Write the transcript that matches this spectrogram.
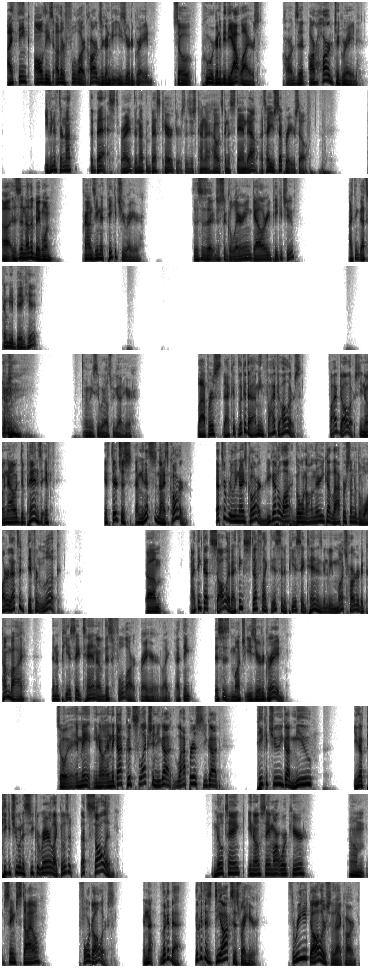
I think all these other full art cards are going to be easier to grade. So, who are going to be the outliers? Cards that are hard to grade, even if they're not the best, right? They're not the best characters. It's just kind of how it's going to stand out. That's how you separate yourself. Uh, this is another big one Crown Zenith Pikachu right here. So, this is a, just a Galarian Gallery Pikachu. I think that's going to be a big hit. Let me see what else we got here. Lapras, that could look at that. I mean, five dollars, five dollars. You know, now it depends if if they're just. I mean, that's a nice card. That's a really nice card. You got a lot going on there. You got Lapras under the water. That's a different look. Um, I think that's solid. I think stuff like this in a PSA 10 is going to be much harder to come by than a PSA 10 of this full art right here. Like, I think this is much easier to grade. So it may, you know, and they got good selection. You got Lapras, you got Pikachu, you got Mew, you have Pikachu in a secret rare. Like those are that's solid. Miltank, you know, same artwork here, um, same style, four dollars. And that look at that. Look at this Deoxys right here, three dollars for that card.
